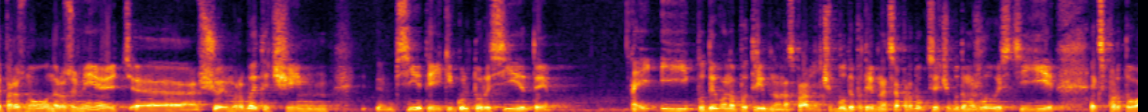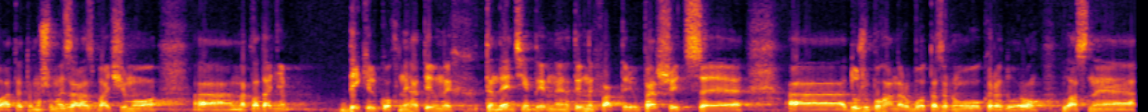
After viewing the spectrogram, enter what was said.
тепер знову не розуміють, е, що їм робити, чи їм сіяти, які культури сіяти. І куди воно потрібно насправді? Чи буде потрібна ця продукція, чи буде можливість її експортувати? Тому що ми зараз бачимо накладання. Декількох негативних тенденцій, негативних факторів. Перший це дуже погана робота зернового коридору, власне,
